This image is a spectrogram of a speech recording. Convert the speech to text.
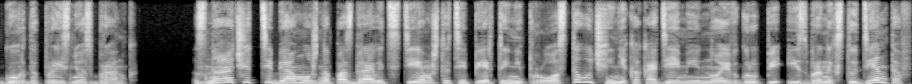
гордо произнес Бранк. Значит, тебя можно поздравить с тем, что теперь ты не просто ученик Академии, но и в группе избранных студентов.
